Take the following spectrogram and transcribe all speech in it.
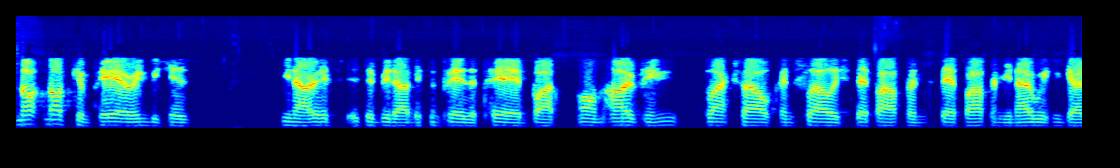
Not not comparing because you know it's it's a bit hard to compare the pair, but I'm hoping Black Sail can slowly step up and step up, and you know we can go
